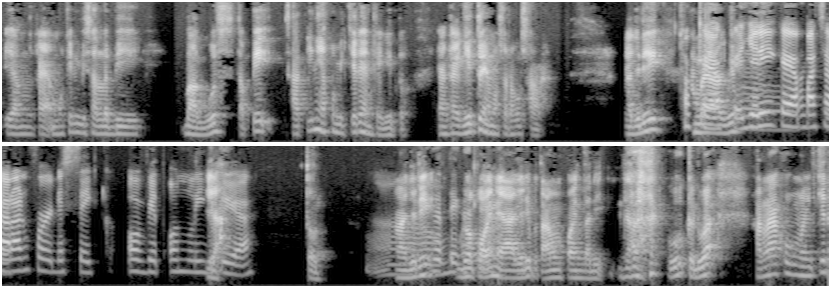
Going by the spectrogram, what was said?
yang kayak mungkin bisa lebih bagus, tapi saat ini aku mikirnya yang kayak gitu, yang kayak gitu yang maksud aku salah. Nah jadi Oke, kembali oke. lagi, Jadi kayak pacaran for the sake of it only Ya, gitu ya. betul. Nah, jadi Ngerti, dua poin ya. Jadi pertama poin tadi nggak laku. Kedua, karena aku mikir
